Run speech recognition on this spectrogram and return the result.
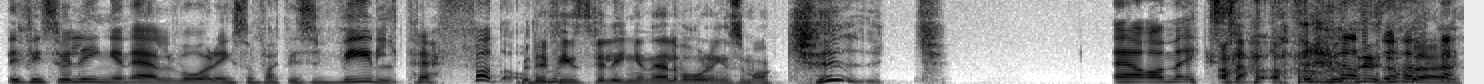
det finns väl ingen 11-åring som faktiskt vill träffa dem? Men det finns väl ingen 11-åring som har kik? Ja men exakt. Alltså, så här,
